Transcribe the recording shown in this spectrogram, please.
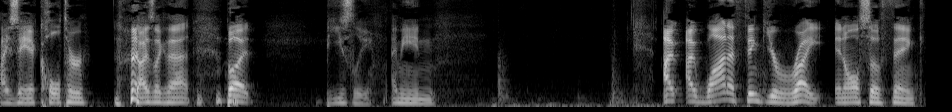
Isaiah Coulter, guys like that. But Beasley, I mean, I I want to think you're right, and also think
